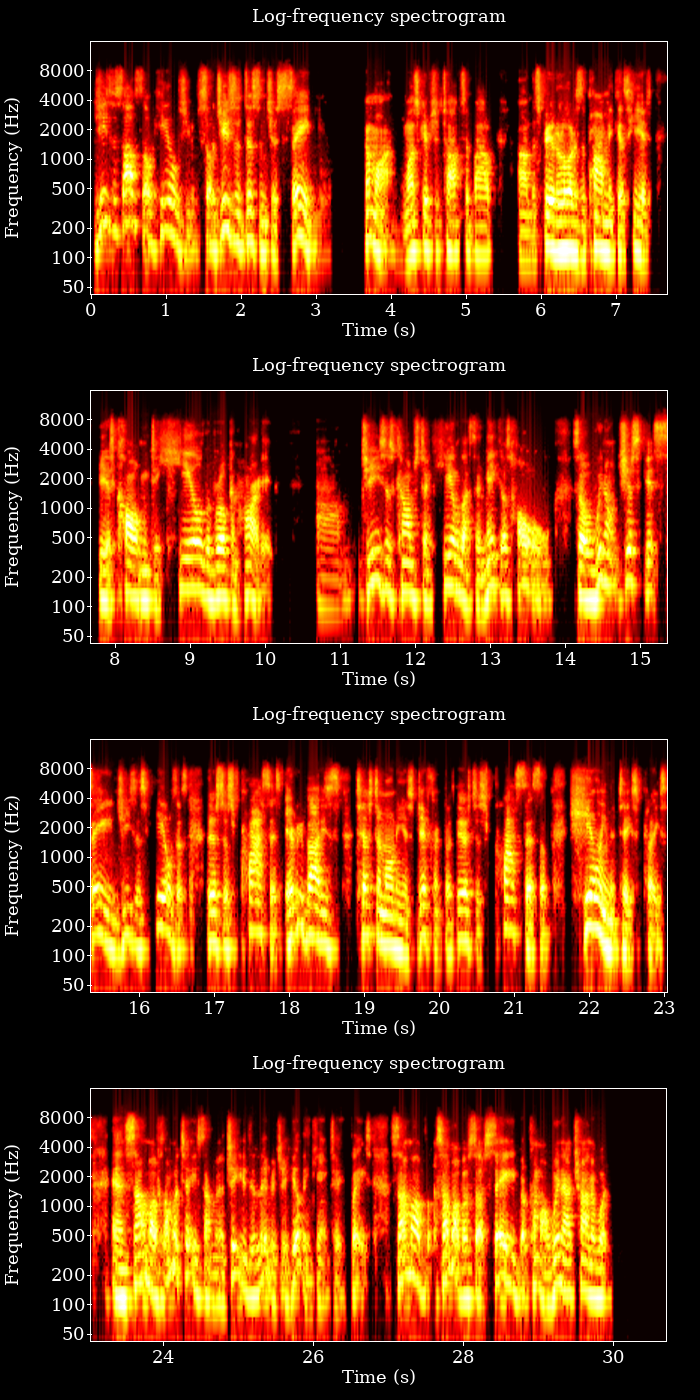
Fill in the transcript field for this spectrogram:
Jesus also heals you. So Jesus doesn't just save you. Come on. One scripture talks about um, the Spirit of the Lord is upon me because He has He has called me to heal the brokenhearted um, Jesus comes to heal us and make us whole. So we don't just get saved, Jesus heals us. There's this process. Everybody's testimony is different, but there's this process of healing that takes place. And some of us, I'm gonna tell you something, until you're delivered, your healing can't take place. Some of some of us are saved, but come on, we're not trying to what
